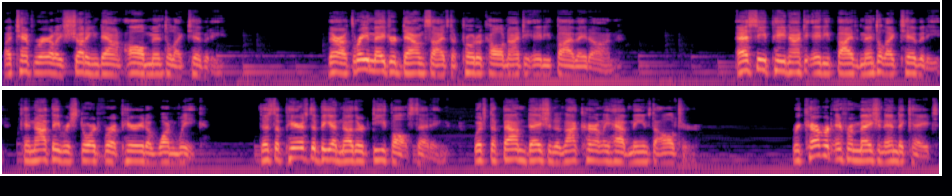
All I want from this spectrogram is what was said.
by temporarily shutting down all mental activity. There are three major downsides to Protocol 1985 ADON. SCP-1985's mental activity cannot be restored for a period of one week. This appears to be another default setting, which the Foundation does not currently have means to alter. Recovered information indicates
